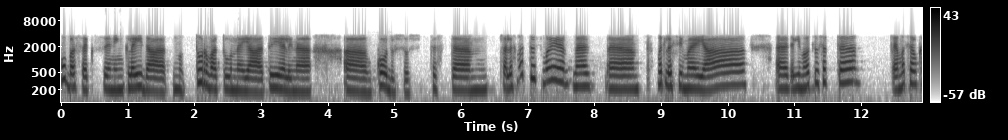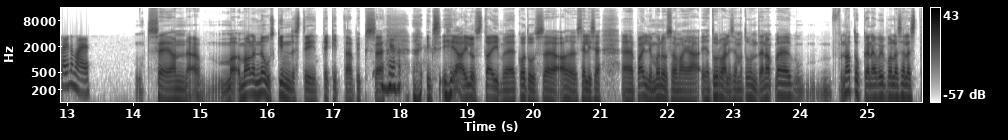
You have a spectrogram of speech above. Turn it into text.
hubaseks ning leida no, turvatunne ja tõeline kodusus, sest äh, selles mõttes me, me mõtlesime ja tegime otsuse, et teeme see Ukraina majas see on, ma, ma olen nõus, kindlasti tekitab üks, üks hea ilus taim kodus äh, sellise äh, palju mõnusama ja, ja turvalisema tunde. no äh, natukene võib-olla sellest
